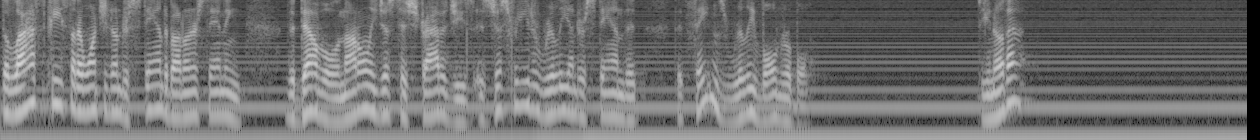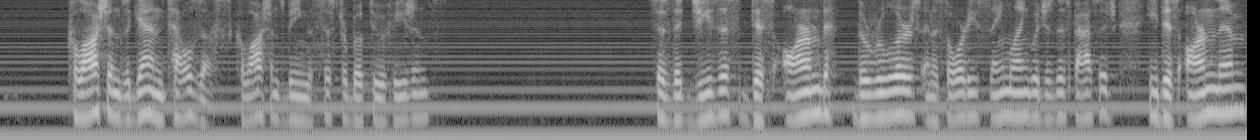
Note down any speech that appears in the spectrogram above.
the last piece that I want you to understand about understanding the devil and not only just his strategies is just for you to really understand that that Satan's really vulnerable. Do you know that? Colossians again tells us, Colossians being the sister book to Ephesians, says that Jesus disarmed the rulers and authorities, same language as this passage. He disarmed them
